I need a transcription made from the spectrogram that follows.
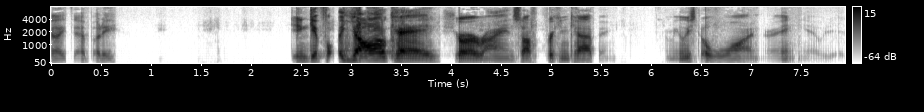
I like that, buddy. Didn't get fo- yeah, okay, sure, Ryan. Stop freaking capping. I mean, we still won, right? Yeah, we did.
